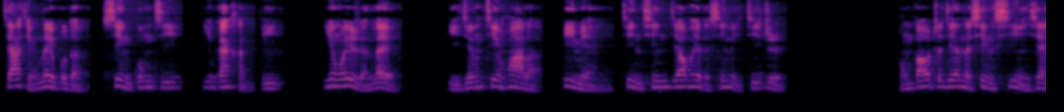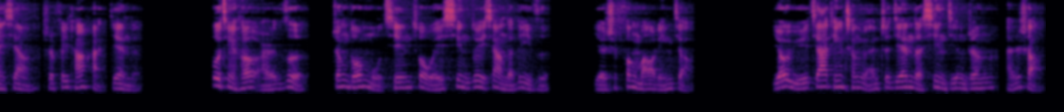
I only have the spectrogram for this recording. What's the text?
家庭内部的性攻击应该很低，因为人类已经进化了避免近亲交配的心理机制。同胞之间的性吸引现象是非常罕见的，父亲和儿子争夺母亲作为性对象的例子也是凤毛麟角。由于家庭成员之间的性竞争很少，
